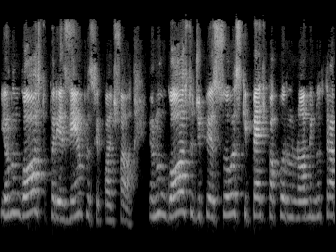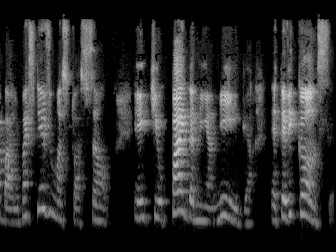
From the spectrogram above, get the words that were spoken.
eu não gosto, por exemplo, você pode falar, eu não gosto de pessoas que pedem para pôr o um nome no trabalho, mas teve uma situação em que o pai da minha amiga é, teve câncer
